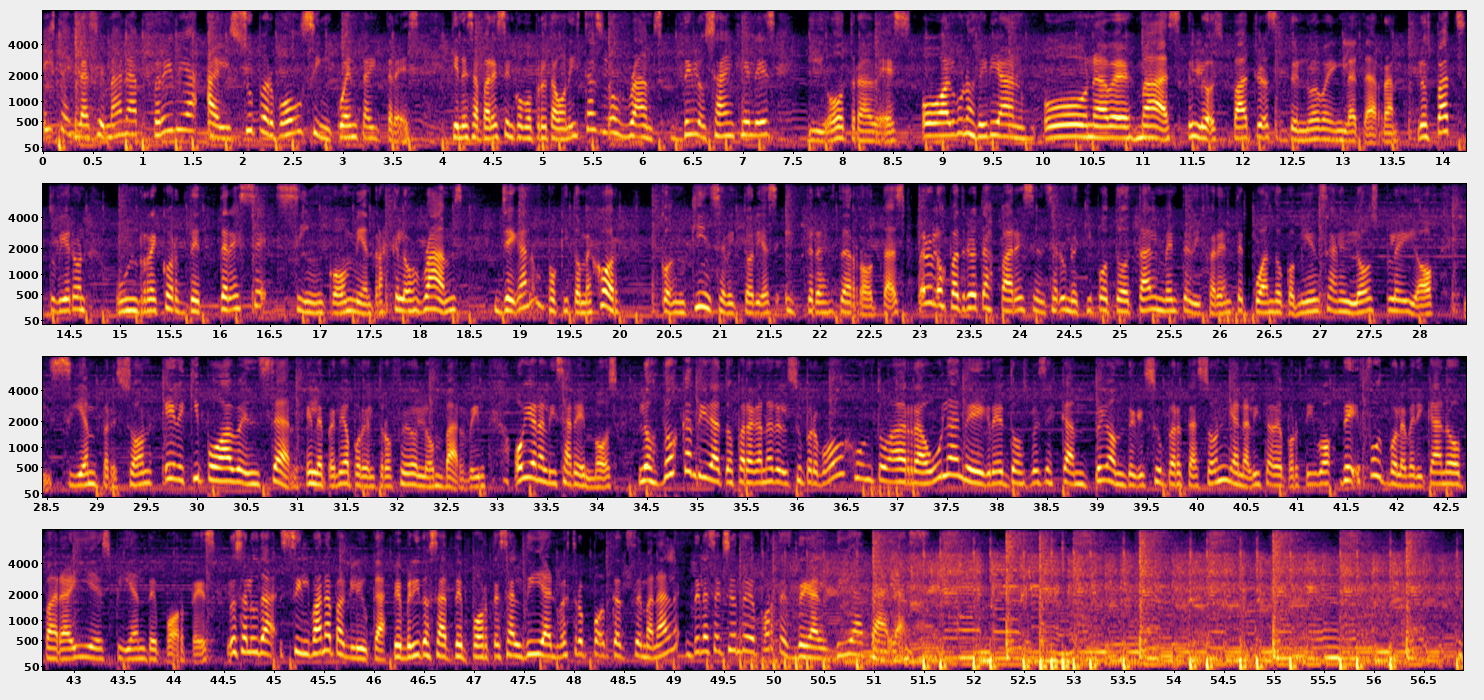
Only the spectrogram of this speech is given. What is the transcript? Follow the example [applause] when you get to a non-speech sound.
Esta es la semana previa al Super Bowl 53 quienes aparecen como protagonistas los Rams de Los Ángeles y otra vez, o algunos dirían una vez más, los Patriots de Nueva Inglaterra. Los Pats tuvieron un récord de 13-5, mientras que los Rams llegan un poquito mejor con 15 victorias y 3 derrotas. Pero los Patriotas parecen ser un equipo totalmente diferente cuando comienzan los playoffs y siempre son el equipo a vencer en la pelea por el trofeo Lombardi. Hoy analizaremos los dos candidatos para ganar el Super Bowl junto a Raúl Alegre, dos veces campeón del Super Tazón y analista deportivo de fútbol americano para ESPN Deportes. Los saluda Silvana Pagliuca. Bienvenidos a Deportes al Día, nuestro podcast semanal de la sección de deportes de Al Día Dallas.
